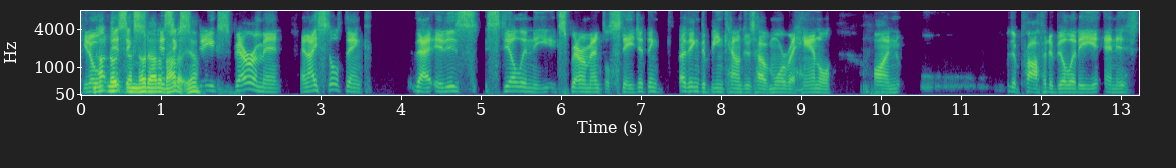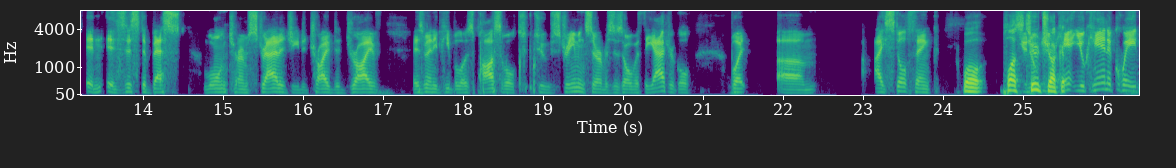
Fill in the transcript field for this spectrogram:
You know, Not, no, ex- no, doubt about ex- it. Yeah. The experiment, and I still think that it is still in the experimental stage. I think I think the bean counters have more of a handle on the profitability and is and is this the best long-term strategy to try to drive as many people as possible to, to streaming services over theatrical? But um, i still think well plus two know, chuck you can't, you can't equate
